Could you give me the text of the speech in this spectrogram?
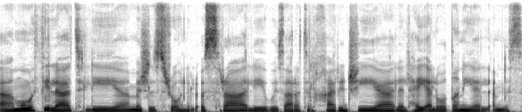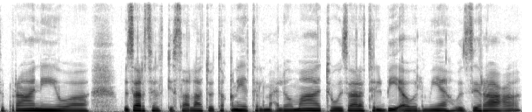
ممثلات لمجلس شؤون الأسرة لوزارة الخارجية للهيئة الوطنية للأمن السبراني ووزارة الاتصالات وتقنية المعلومات ووزارة البيئة والمياه والزراعة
